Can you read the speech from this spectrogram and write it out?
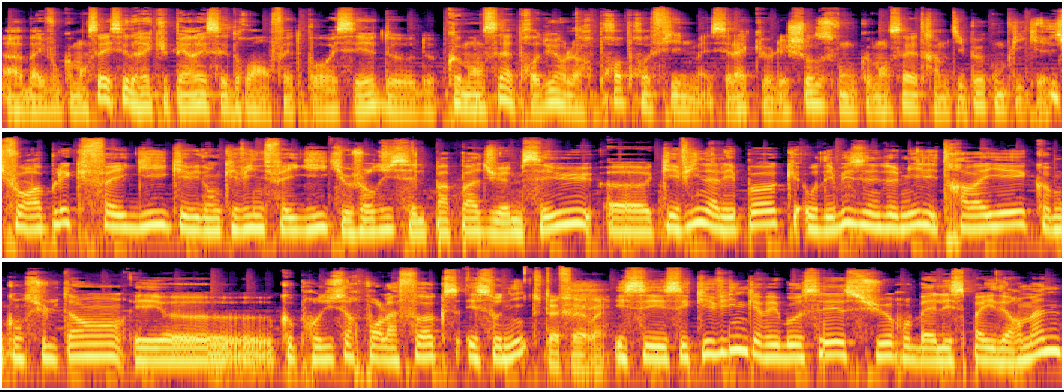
ben, ils vont commencer à essayer de récupérer ces droits en fait pour essayer de, commencer à produire leur propre film. Et c'est là que les choses vont commencer à être un petit peu compliquées. Il faut rappeler que Feige, Kevin, donc Kevin Feige, qui aujourd'hui c'est le papa du MCU, euh, Kevin à l'époque, au début des années 2000, il travaillait comme consultant et euh, coproducteur pour la Fox et Sony. Tout à fait, ouais. Et c'est Kevin qui avait bossé sur ben, les Spider-Man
